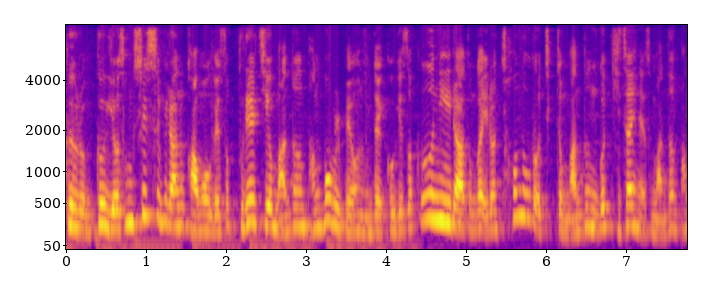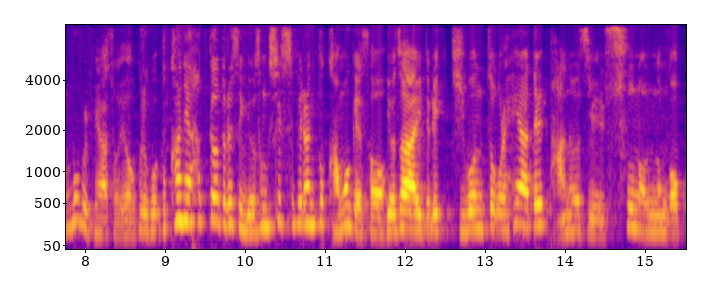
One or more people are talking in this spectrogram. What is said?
그럼 그 여성 실습이라는 과목에서 브레지어 만드는 방법을 배우는데 거기서 끈이라든가 이런 천으로 직접 만드는 거 디자인해서 만드는 방법을 배워줘요. 그리고 북한의 학교들에서 여성 실습이라는 그 과목에서 여자아이들이 기본적으로 해야 될 바느질, 수 넣는 거,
